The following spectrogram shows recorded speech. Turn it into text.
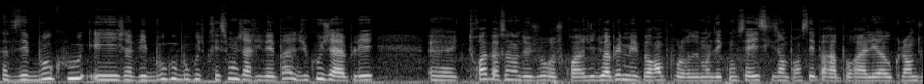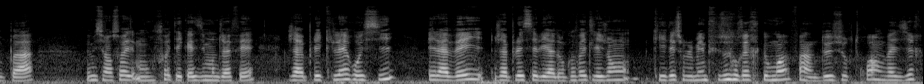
Ça faisait beaucoup et j'avais beaucoup beaucoup de pression. J'arrivais pas. Du coup, j'ai appelé euh, trois personnes en deux jours, je crois. J'ai dû appeler mes parents pour leur demander conseils, ce qu'ils en pensaient par rapport à aller à Auckland ou pas. Même si en soi, mon choix était quasiment déjà fait. J'ai appelé Claire aussi et la veille, j'appelais Célia. Donc en fait, les gens qui étaient sur le même fuseau horaire que moi, enfin deux sur trois, on va dire,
